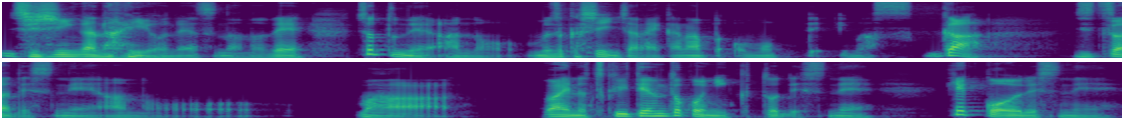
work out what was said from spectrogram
自信がないようなやつなので、ちょっとね、あの、難しいんじゃないかなと思っていますが、実はですね、あの、まあ、ワインの作り手のとこに行くとですね、結構ですね、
